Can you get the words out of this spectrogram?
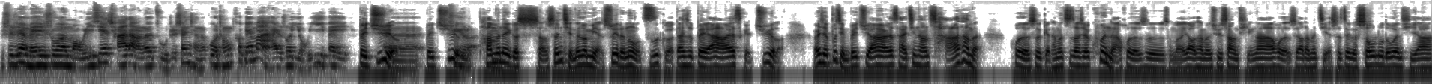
是认为说某一些查党的组织申请的过程特别慢，还是说有意被被拒了？被拒了。他们那个想申请那个免税的那种资格，但是被 IRS 给拒了，而且不仅被拒，IRS 还经常查他们。或者是给他们制造一些困难，或者是什么要他们去上庭啊，或者是要他们解释这个收入的问题啊。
